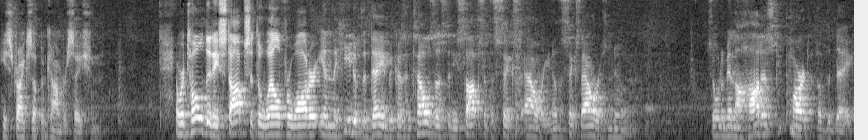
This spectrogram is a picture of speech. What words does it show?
he strikes up a conversation. And we're told that he stops at the well for water in the heat of the day because it tells us that he stops at the sixth hour. You know, the sixth hour is noon. So it would have been the hottest part of the day.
